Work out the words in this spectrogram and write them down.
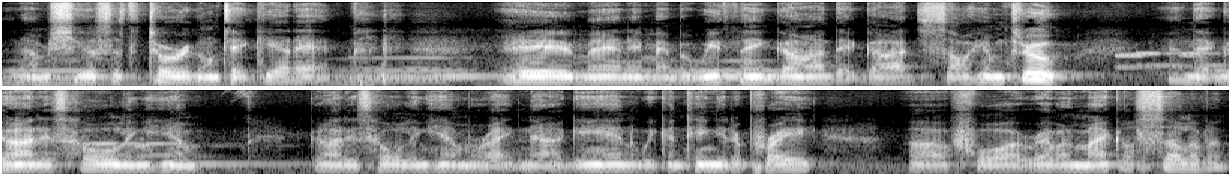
And I'm sure Sister Tori to take care of that. amen, amen. But we thank God that God saw him through and that God is holding him. God is holding him right now. Again, we continue to pray uh, for Reverend Michael Sullivan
